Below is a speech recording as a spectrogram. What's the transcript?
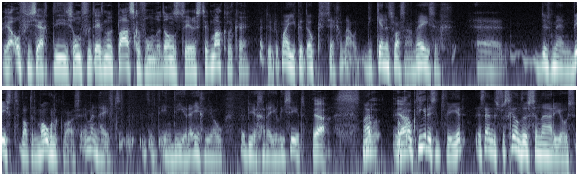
ja, of je zegt die zondvloed heeft nooit plaatsgevonden. Dan is het weer een stuk makkelijker. Natuurlijk, maar je kunt ook zeggen, nou, die kennis was aanwezig. Eh, dus men wist wat er mogelijk was. En men heeft het in die regio weer gerealiseerd. Ja. Maar Nog- Ook, ja. ook hier is het weer. Er zijn dus verschillende scenario's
